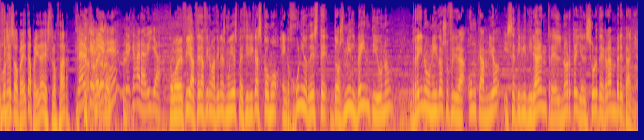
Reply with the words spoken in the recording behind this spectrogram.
afirmaciones... otro planeta para ir a destrozar. Claro que bien, ¿eh? Qué, qué maravilla. Como decía, hacen afirmaciones muy específicas como en junio de este 2021 Reino Unido sufrirá un cambio y se dividirá entre el norte y el sur de Gran Bretaña.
